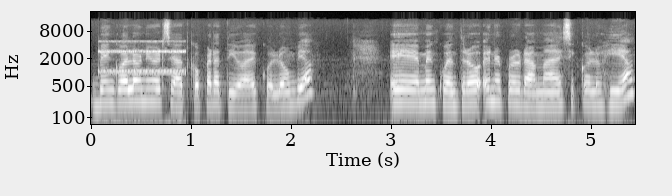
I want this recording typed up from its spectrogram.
vengo de la Universidad Cooperativa de Colombia. Eh, me encuentro en el programa de psicología.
